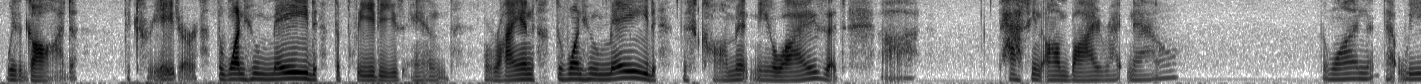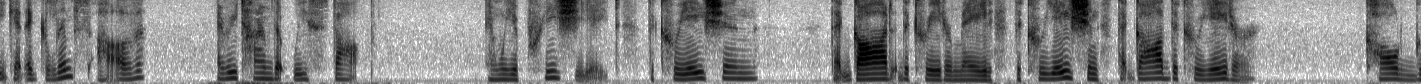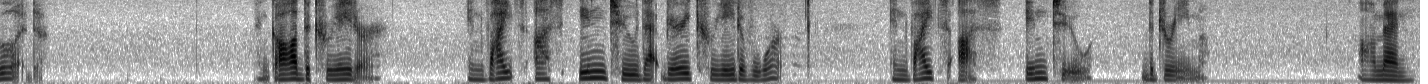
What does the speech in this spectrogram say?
with God, the Creator, the one who made the Pleiades and Orion, the one who made this comet Neowise that's uh, passing on by right now, the one that we get a glimpse of every time that we stop and we appreciate the creation that God the Creator made, the creation that God the Creator called good. And God the Creator invites us into that very creative work, invites us into the dream. Amen.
